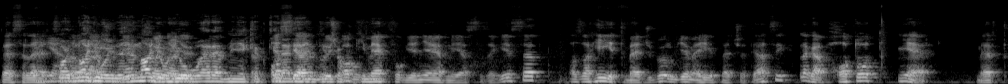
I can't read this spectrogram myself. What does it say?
persze lehet Igen. Vagy nagyon, második, nagyon vagy jó eredményeket kell Azt jelenti, hogy aki meg fogja nyerni ezt az egészet, az a hét meccsből, ugye mert hét meccset játszik, legalább hatot nyer. Mert.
